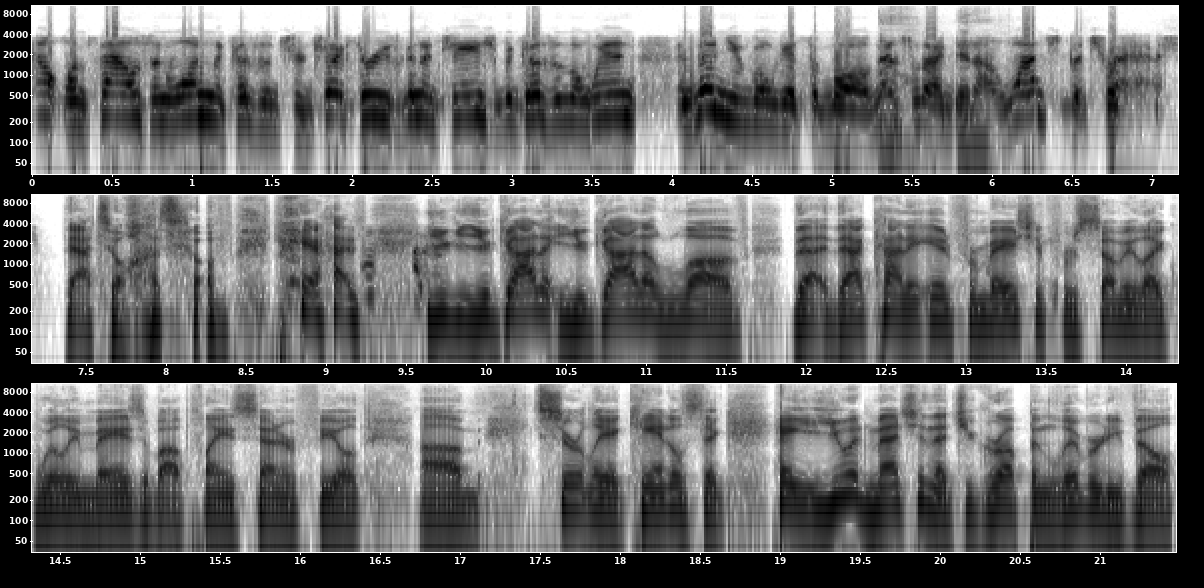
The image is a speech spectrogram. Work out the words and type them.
count 1,001 because the trajectory is going to change because of the wind, and then you go get the ball. That's what I did. I watched the trash. That's awesome, man. you you gotta you gotta love that that kind of information from somebody like Willie Mays about playing center field. Um, certainly a candlestick. Hey, you had mentioned that you grew up in Libertyville.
